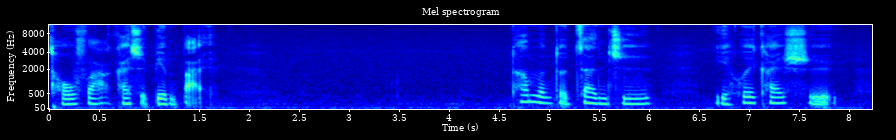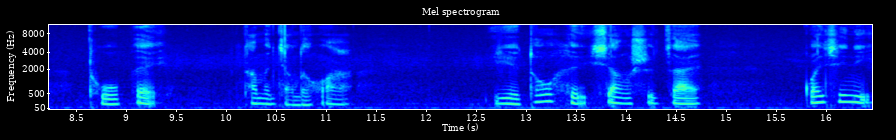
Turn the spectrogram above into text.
头发开始变白，他们的站姿也会开始驼背，他们讲的话。也都很像是在关心你，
